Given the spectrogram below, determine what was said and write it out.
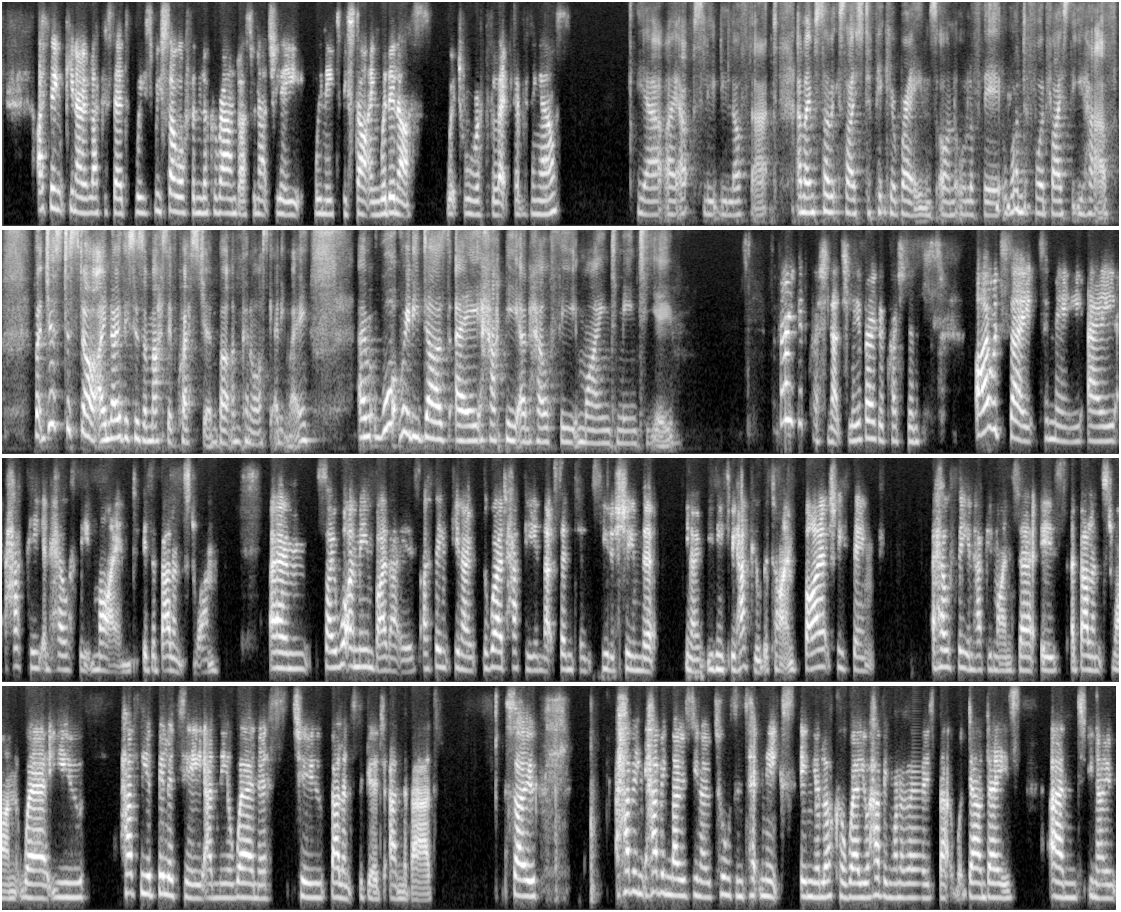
i think you know like i said we, we so often look around us when actually we need to be starting within us which will reflect everything else yeah, I absolutely love that. And I'm so excited to pick your brains on all of the wonderful advice that you have. But just to start, I know this is a massive question, but I'm going to ask anyway. Um, what really does a happy and healthy mind mean to you? It's A very good question, actually. A very good question. I would say to me, a happy and healthy mind is a balanced one. Um, so, what I mean by that is, I think, you know, the word happy in that sentence, you'd assume that you know you need to be happy all the time. But i actually think a healthy and happy mindset is a balanced one where you have the ability and the awareness to balance the good and the bad. So having having those you know tools and techniques in your locker where you're having one of those down days and you know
